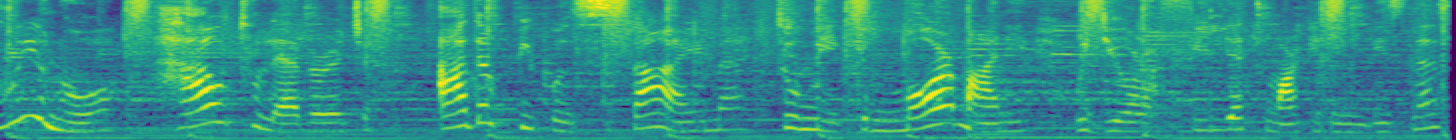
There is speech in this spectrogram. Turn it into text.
Do you know how to leverage other people's time to make more money with your affiliate marketing business?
